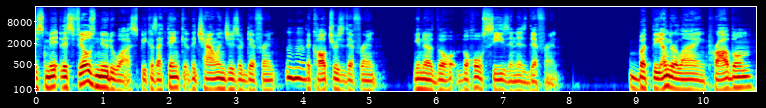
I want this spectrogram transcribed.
it's, this feels new to us because I think the challenges are different, hmm the culture is different, you know, the the whole season is different, but the underlying problem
